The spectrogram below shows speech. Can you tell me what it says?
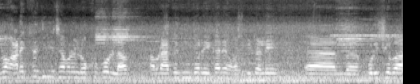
এবং আরেকটা জিনিস আমরা লক্ষ্য করলাম, আমরা এতদিন ধরে এখানে হসপিটালে পরিষেবা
